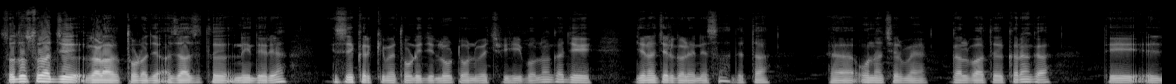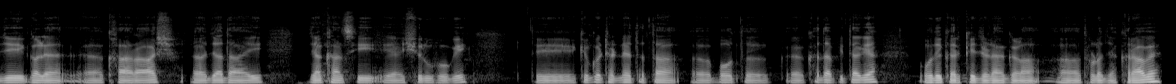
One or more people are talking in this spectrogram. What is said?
ਸੋ ਦੋਸਤੋ ਅੱਜ ਗਲਾ ਥੋੜਾ ਜਿਹਾ ਇਜਾਜ਼ਤ ਨਹੀਂ ਦੇ ਰਿਹਾ। ਇਸੇ ਕਰਕੇ ਮੈਂ ਥੋੜੀ ਜਿਹੀ ਲੋ ਟੋਨ ਵਿੱਚ ਹੀ ਬੋਲਾਂਗਾ। ਜੇ ਜਿੰਨਾ ਚਿਰ ਗਲੇ ਨੇ ਸਾਥ ਦਿੱਤਾ ਅਹ, ਉਹਨਾਂ ਚਿਰ ਮੈਂ ਗੱਲਬਾਤ ਕਰਾਂਗਾ। ਤੇ ਜੇ ਗਲਾ ਅਹ, ਖਾਰਾਸ਼ ਅਹ, ਜ਼ਿਆਦਾ ਆਈ ਜਾਂ ਖਾਂਸੀ ਅਹ, ਸ਼ੁਰੂ ਹੋ ਗਈ ਤੇ ਕਿਉਂਕਿ ਠੰਡੇ ਤੱਤਾ ਅਹ, ਬਹੁਤ ਅਹ, ਖਾਧਾ ਪੀਤਾ ਗਿਆ ਉਹਦੇ ਕਰਕੇ ਜਿਹੜਾ ਗਲਾ ਥੋੜਾ ਜਿਹਾ ਖਰਾਬ ਹੈ।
